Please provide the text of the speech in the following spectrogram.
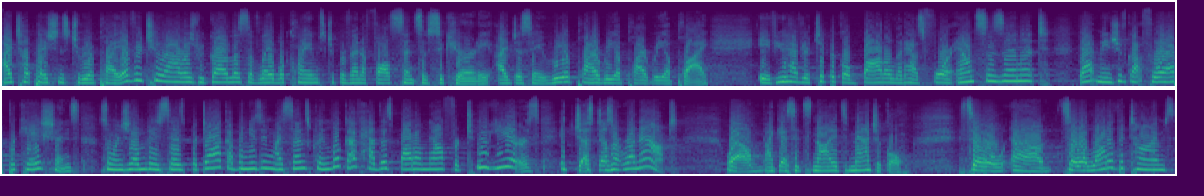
I tell patients to reapply every two hours, regardless of label claims, to prevent a false sense of security. I just say reapply, reapply, reapply. If you have your typical bottle that has four ounces in it, that means you've got four applications. So when somebody says, but doc, I've been using my sunscreen, look, I've had this bottle now for two years, it just doesn't run out. Well, I guess it's not, it's magical. So, uh, so a lot of the times,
